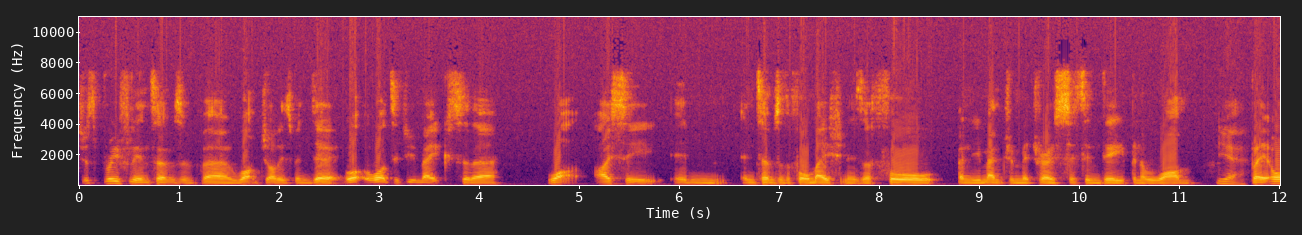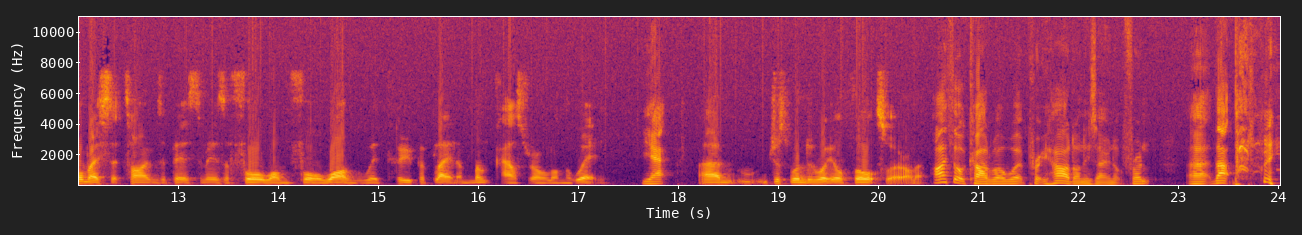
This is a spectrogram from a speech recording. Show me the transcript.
just briefly in terms of uh, what Jolley's been doing, what what did you make to the what I see in in terms of the formation is a four, and you mentioned Mitch Rose sitting deep in a one, Yeah, but it almost at times appears to me as a four-one-four-one with Hooper playing a monkhouse role on the wing. yeah. Um, just wondered what your thoughts were on it. I thought Cardwell worked pretty hard on his own up front. Uh, that penalty,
